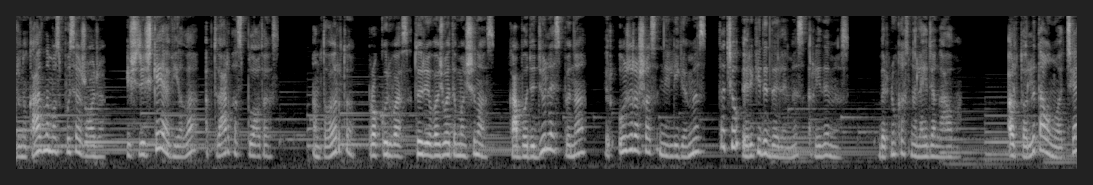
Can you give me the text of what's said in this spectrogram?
ir nukasdamas pusę žodžio. Išryškėja viela aptvertas plotas. Ant vartų, pro kuriuos turi važiuoti mašinos, kabo didžiulė spina ir užrašas nelygiomis, tačiau irgi didelėmis raidėmis. Berniukas nuleidžia galvą. Ar toli tau nuo čia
